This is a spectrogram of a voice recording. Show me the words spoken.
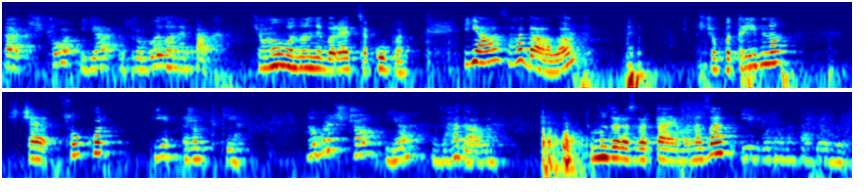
Так, що я зробила не так? Чому воно не береться купи? Я згадала, що потрібно ще цукор і жовтки. Добре, що я згадала. Тому зараз вертаємо назад і будемо так робити.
